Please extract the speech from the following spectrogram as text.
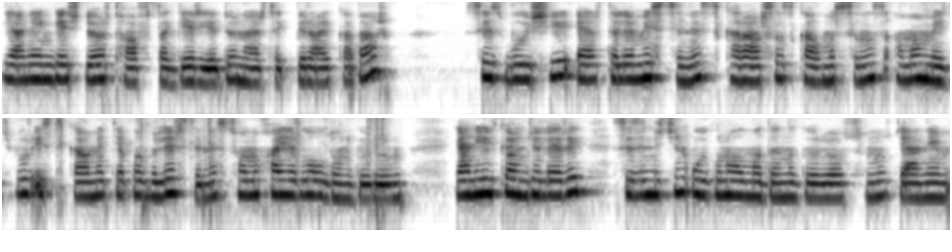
yani en geç 4 hafta geriye dönersek bir ay kadar siz bu işi ertelemişsiniz, kararsız kalmışsınız ama mecbur istikamet yapabilirsiniz. Sonu hayırlı olduğunu görüyorum. Yani ilk önceleri sizin için uygun olmadığını görüyorsunuz. Yani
